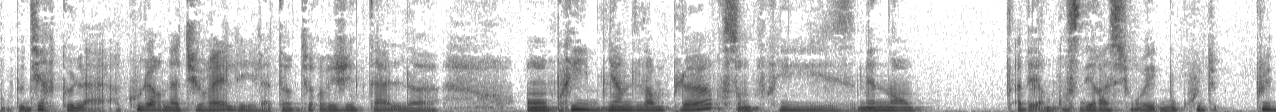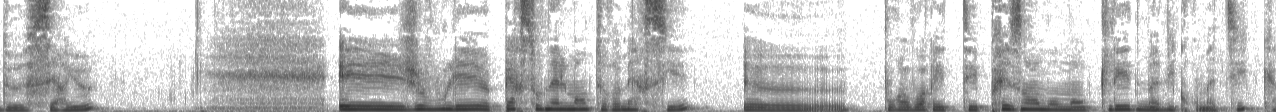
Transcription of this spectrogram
on peut dire que la couleur naturelle et la teinture végétale ont pris bien de l'ampleur, sont prises maintenant en considération avec beaucoup plus de sérieux. Et je voulais personnellement te remercier euh, pour avoir été présent au moment clé de ma vie chromatique,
